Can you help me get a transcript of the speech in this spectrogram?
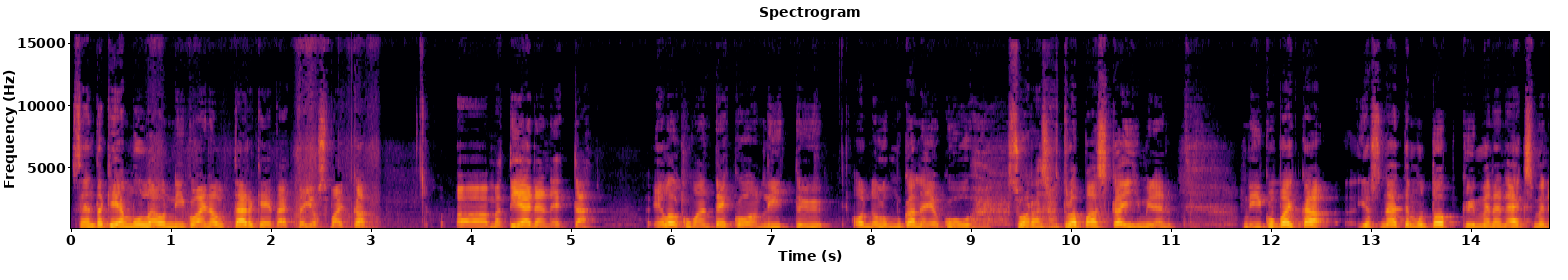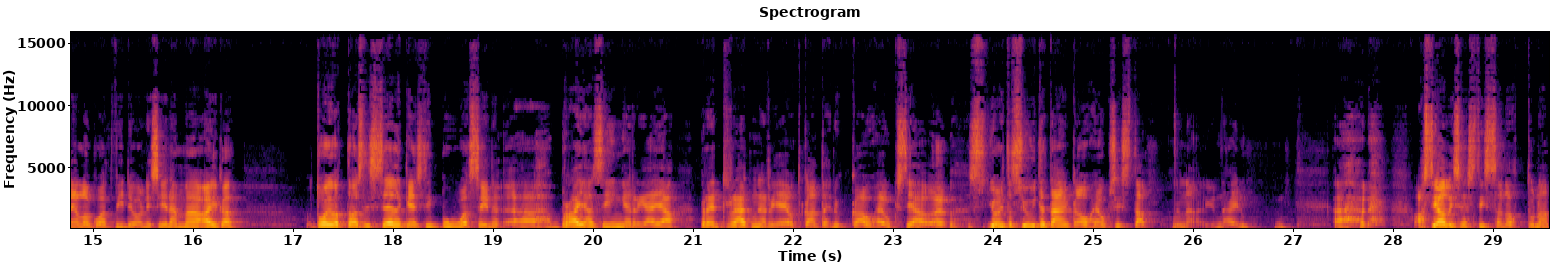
Sen takia mulle on niin kuin aina ollut tärkeää, että jos vaikka uh, mä tiedän, että elokuvan tekoon liittyy, on ollut mukana joku suoraan sanottuna paska ihminen, niin kuin vaikka jos näette mun top 10 X-Men elokuvat video, niin siinä mä aika toivottavasti selkeästi buuasin äh, Brian Singeria ja Brett Ratneria, jotka on tehnyt kauheuksia, äh, joita syytetään kauheuksista näin äh, asiallisesti sanottuna.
